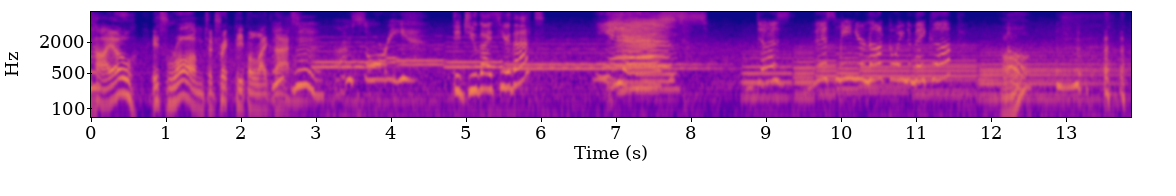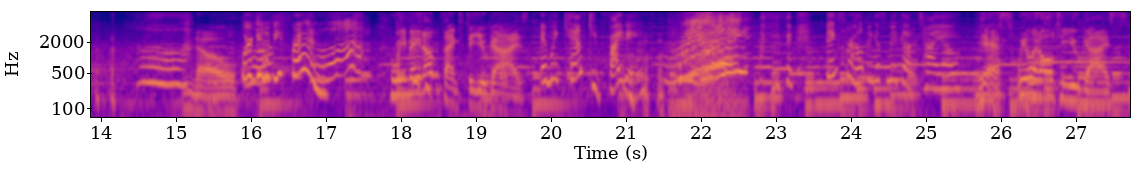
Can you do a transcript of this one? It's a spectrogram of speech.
Tayo, it's wrong to trick people like that. Hmm. I'm sorry. Did you guys hear that? Yes. Does this mean you're not going to make up? Oh? Oh. No. We're gonna be friends. We made up thanks to you guys. And we can't keep fighting. Really? Thanks for helping us make up, Tayo. Yes, we owe it all to you guys.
